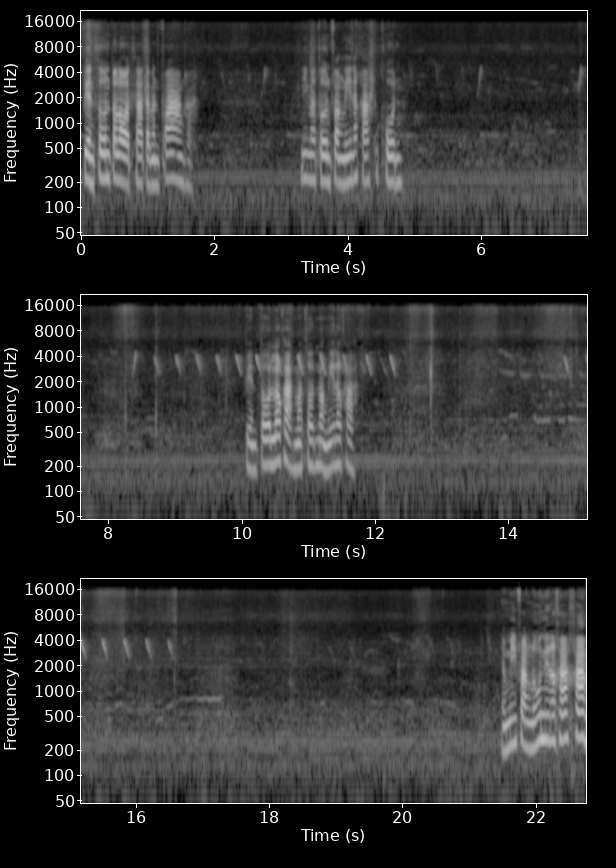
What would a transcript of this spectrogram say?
เปลี่ยนโซนตลอดค่ะ แต่มันกว้างค่ะ นี่มาโซนฝั่งนี้นะคะ ทุกคนเปลี่ยนโซนแล้วค่ะ มาโซนฝั่งนี้แล้วค่ะ ยังมีฝั่งนู้นนี่นะคะ ข้าม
